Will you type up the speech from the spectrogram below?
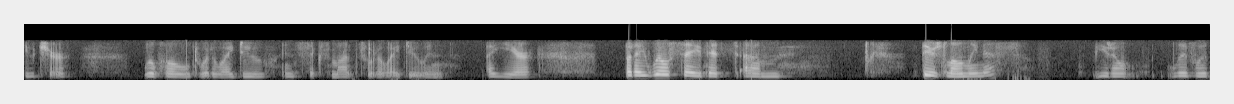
future will hold. What do I do in six months? What do I do in a year? But I will say that um, there's loneliness. You don't live with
